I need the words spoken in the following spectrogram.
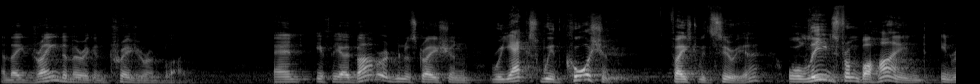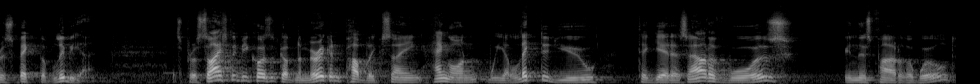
and they drained American treasure and blood. And if the Obama administration reacts with caution faced with Syria, or leads from behind in respect of Libya, it's precisely because it's got an American public saying, hang on, we elected you to get us out of wars in this part of the world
